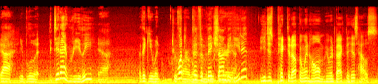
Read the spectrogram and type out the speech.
Yeah, you blew it. Did I really? Yeah, I think you went too What far away did the from the big mission zombie area. eat it? He just picked it up and went home. He went back to his house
